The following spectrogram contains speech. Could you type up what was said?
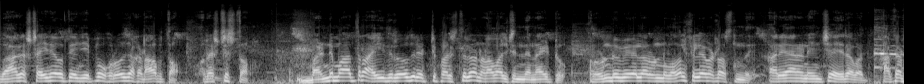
బాగా స్ట్రైన్ అవుతాయని చెప్పి ఒక రోజు అక్కడ ఆపుతాం. రెస్ట్ ఇస్తాం. బండి మాత్రం ఐదు రోజులు ఎట్టి పరిస్థితుల్లో నడవాల్సిందే నైట్. రెండు వేల రెండు వందల కిలోమీటర్లు వస్తుంది. హర్యానా నుంచి హైదరాబాద్. అక్కడ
